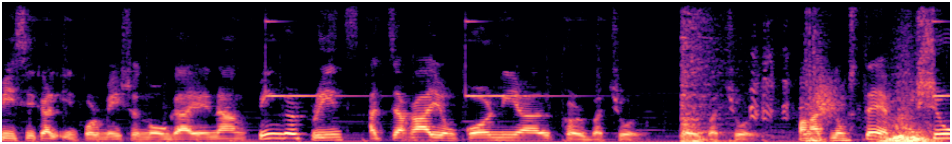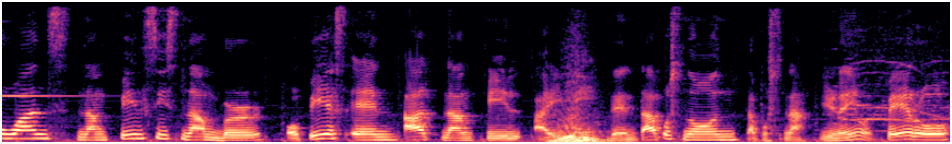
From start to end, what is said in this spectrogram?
physical information mo gaya ng fingerprints at saka yung corneal curvature curvature. Pangatlong step, issuance ng PhilSys number o PSN at ng PhilID. Then tapos nun, tapos na. Yun na yun. Pero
